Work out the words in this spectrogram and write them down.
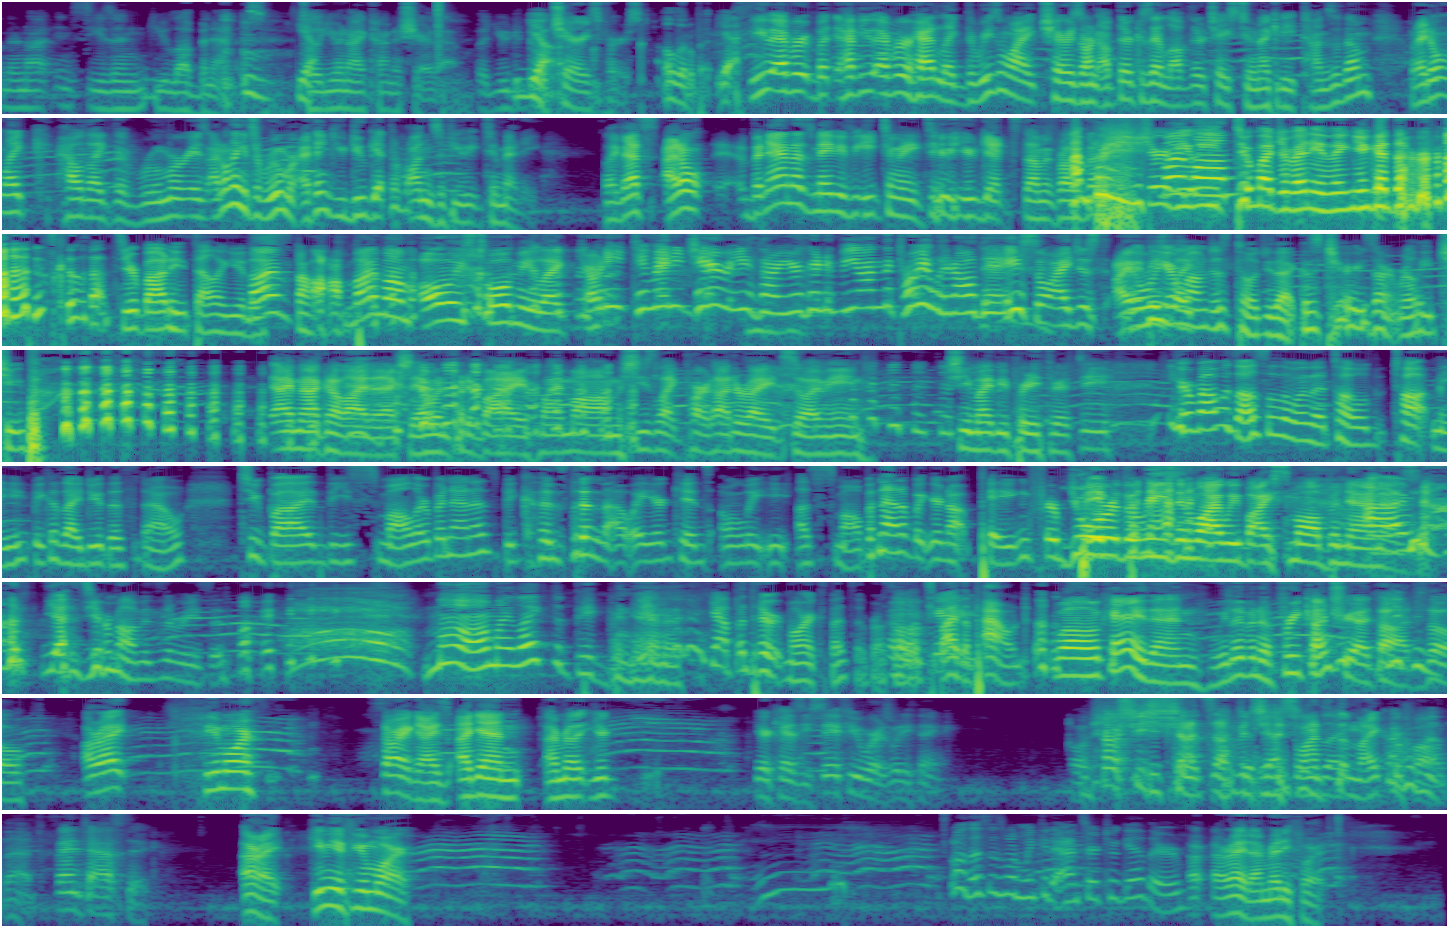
When they're not in season, you love bananas. Yeah. So you and I kind of share that, but you do Yeah. cherries first. A little bit. Yes. Do you ever? But have you ever had like the reason why cherries aren't up there because I love their taste too, and I could eat tons of them. But I don't like how like the rumor is. I don't think it's a rumor. I think you do get the runs if you eat too many. Like that's I don't bananas. Maybe if you eat too many too, you get stomach problems. I'm pretty sure if you mom- eat too much of anything, you get the runs because that's your body telling you to My, stop. my mom always told me like, don't eat too many cherries or you're gonna be on the toilet all day. So I just I Maybe always your like mom just told you that because cherries aren't really cheap. I'm not gonna lie that actually I wouldn't put it by my mom. She's like part Hutterite, so I mean, she might be pretty thrifty. Your mom was also the one that told taught me because I do this now to buy these smaller bananas because then that way your kids only eat a small banana, but you're not paying for. You're the reason why we buy small bananas. I'm not. Yes, your mom is the reason why. Mom, I like the big banana. yeah, but they're more expensive, Russell. It's by the pound. well, okay then. We live in a free country, I thought. So, all right, few more. Sorry, guys. Again, I'm really you're. Here, Kezzy, say a few words. What do you think? Oh, now she She's gonna shuts up and she just wants like, the "I microphone. want that." Fantastic. All right, give me a few more. Oh, this is one we could answer together. All right, I'm ready for it.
